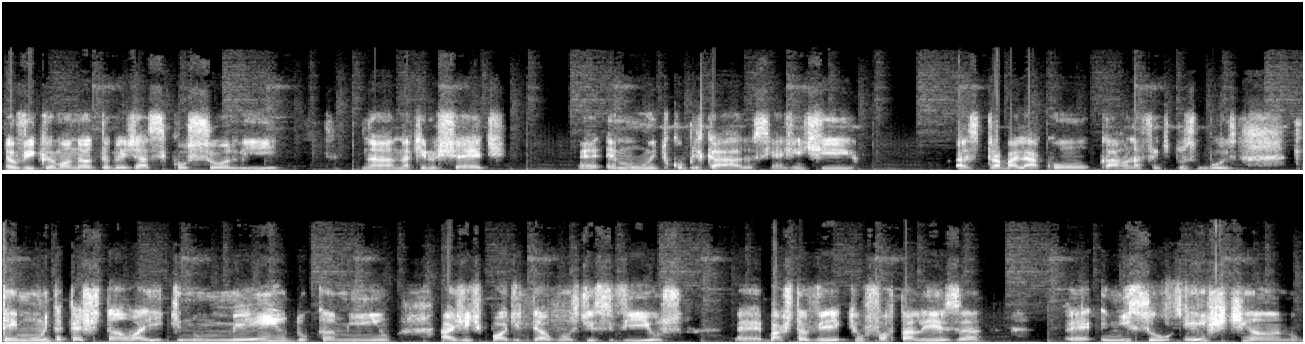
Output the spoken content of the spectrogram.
Eu vi que o Emanuel também já se coçou ali na, na aqui no chat. É, é muito complicado, assim, a gente trabalhar com o carro na frente dos bois. Tem muita questão aí que no meio do caminho a gente pode ter alguns desvios. É, basta ver que o Fortaleza é, iniciou este ano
